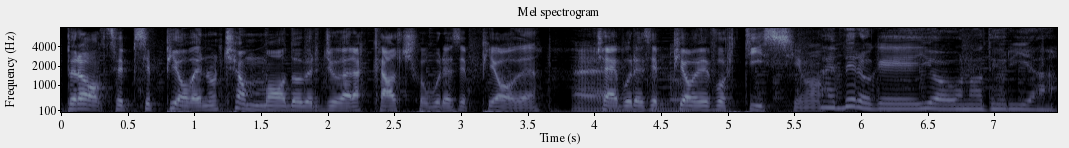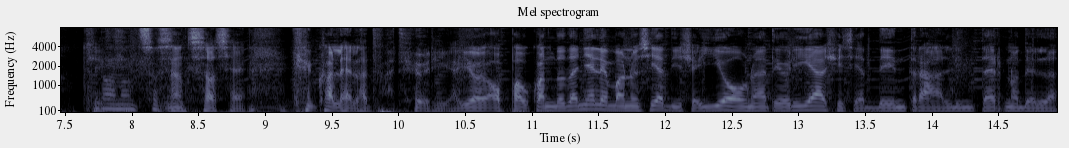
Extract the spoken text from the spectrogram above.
però se, se piove non c'è un modo per giocare a calcio pure se piove. Eh, cioè, pure se quello- piove fortissimo. Ah, è vero che io ho una teoria, Che- però non so se... Non so se. che- qual è la tua teoria? Io ho pau- quando Daniele Manosia dice io ho una teoria, ci si addentra all'interno del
